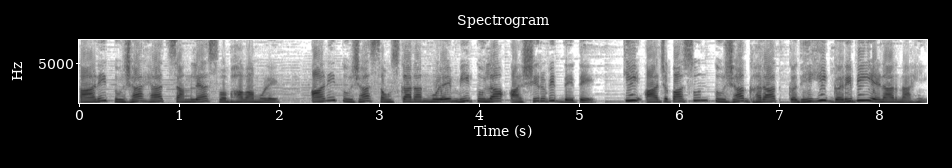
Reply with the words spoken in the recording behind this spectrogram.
आणि तुझ्या ह्या चांगल्या स्वभावामुळे आणि तुझ्या संस्कारांमुळे मी तुला आशीर्वित देते की आजपासून तुझ्या घरात कधीही गरिबी येणार नाही.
